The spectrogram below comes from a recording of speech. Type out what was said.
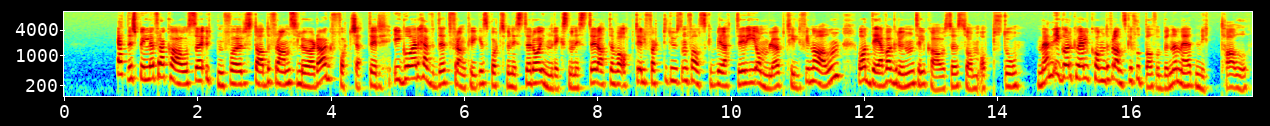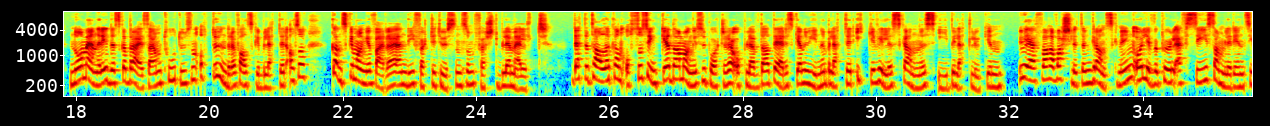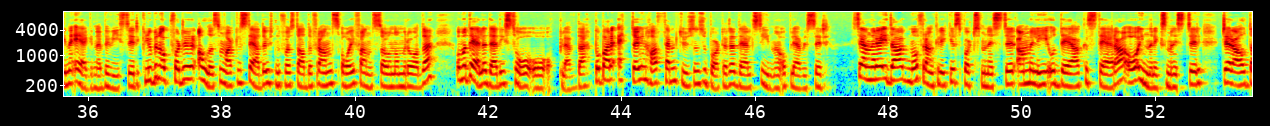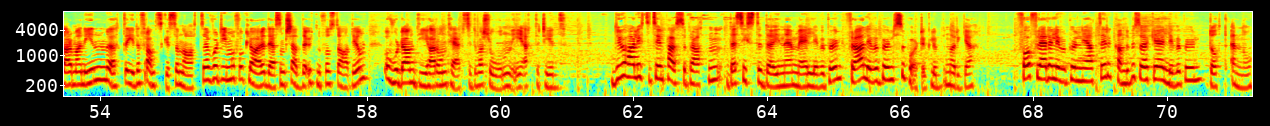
Etterspillet fra kaoset utenfor Stade France lørdag fortsetter. I går hevdet Frankrikes sportsminister og innenriksminister at det var opptil 40 000 falske billetter i omløp til finalen, og at det var grunnen til kaoset som oppsto. Men i går kveld kom det franske fotballforbundet med et nytt tall. Nå mener de det skal dreie seg om 2800 falske billetter, altså ganske mange færre enn de 40 000 som først ble meldt. Dette tallet kan også synke, da mange supportere opplevde at deres genuine billetter ikke ville skannes i billettluken. Uefa har varslet en granskning, og Liverpool FC samler inn sine egne beviser. Klubben oppfordrer alle som var til stede utenfor Stade France og i fanzone-området, om å dele det de så og opplevde. På bare ett døgn har 5000 supportere delt sine opplevelser. Senere i dag må Frankrikes sportsminister Amélie Odea Castera og innenriksminister Gerald Darmanin møte i det franske senatet, hvor de må forklare det som skjedde utenfor stadion, og hvordan de har håndtert situasjonen i ettertid. Du har lyttet til pausepraten det siste døgnet med Liverpool fra Liverpool supporterklubb Norge. For flere Liverpool-nyheter kan du besøke liverpool.no.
